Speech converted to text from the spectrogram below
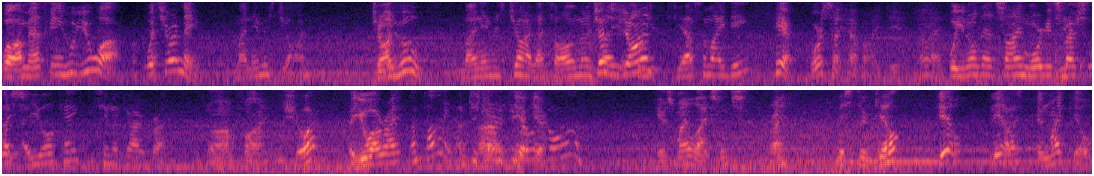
Well, I'm asking who you are. What's your name? My name is John. John who? My name is John. That's all I'm going to Just tell you. Just John? Do you, do you have some ID? Here, of course I have an idea. All right. Well, you know that sign, mortgage You specialist? Are, are you okay? You seem like you're out of breath. no, I'm fine. You sure? Are you all right? I'm fine. I'm just All trying right, to figure here, out what's going on. Here's my license, right? Mr. Gill? Gill. Yeah, Okay. and Mike Gill.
